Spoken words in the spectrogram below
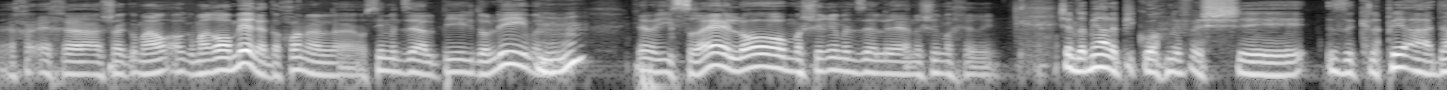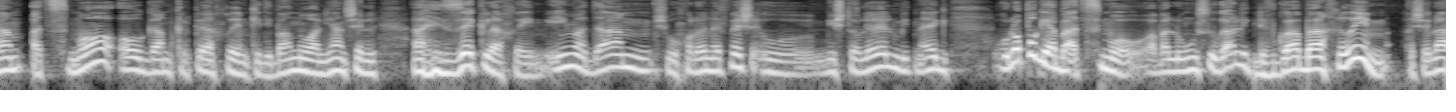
על איך, איך הגמרא אומרת, נכון? על, עושים את זה על פי גדולים. כן, ישראל לא משאירים את זה לאנשים אחרים. כשמדברים על הפיקוח נפש, אה, זה כלפי האדם עצמו או גם כלפי אחרים? כי דיברנו על עניין של ההיזק לאחרים. אם אדם שהוא חולה נפש, הוא משתולל, מתנהג, הוא לא פוגע בעצמו, אבל הוא מסוגל לפגוע באחרים. השאלה,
